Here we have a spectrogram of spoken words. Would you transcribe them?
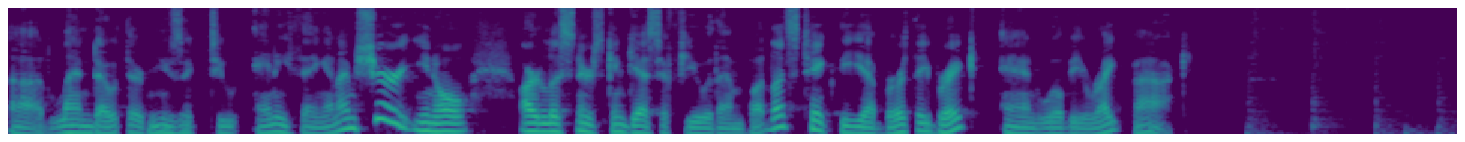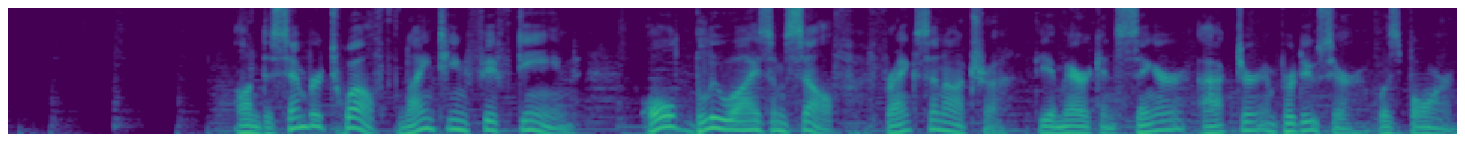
uh, lend out their music to anything. And I'm sure you know our listeners can guess a few of them. But let's take the uh, birthday break, and we'll be right back. On December 12th, 1915, Old Blue Eyes himself, Frank Sinatra, the American singer, actor, and producer, was born.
